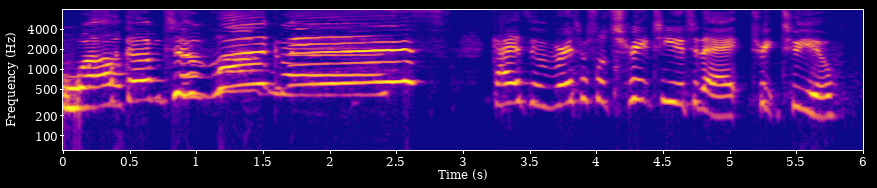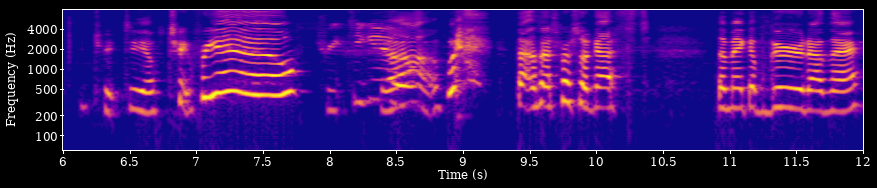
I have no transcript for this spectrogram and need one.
Welcome to Vlogmas! Guys, we have a very special treat to you today. Treat to you. Treat to you. Treat for you! Treat to you. Yeah. that was our special guest, the makeup guru down there.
